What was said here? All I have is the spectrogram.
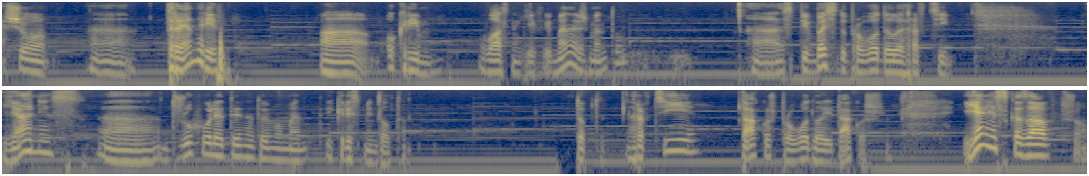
що е, тренерів, а, окрім власників і менеджменту, е, співбесіду проводили гравці. Яніс, е, Джу Холіди на той момент і Кріс Міддлтон. Тобто гравці також проводили і також. І Яніс сказав, що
